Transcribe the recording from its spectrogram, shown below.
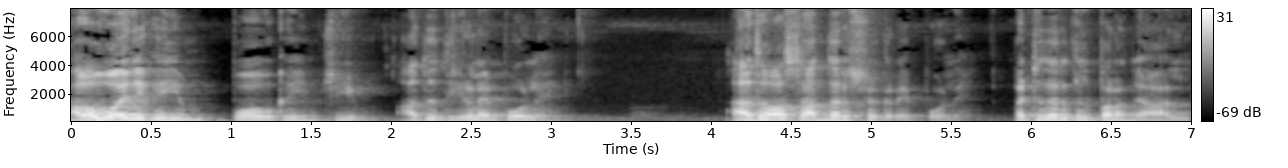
അവ വരികയും പോവുകയും ചെയ്യും അതിഥികളെ പോലെ അഥവാ സന്ദർശകരെ പോലെ. മറ്റു തരത്തിൽ പറഞ്ഞാൽ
